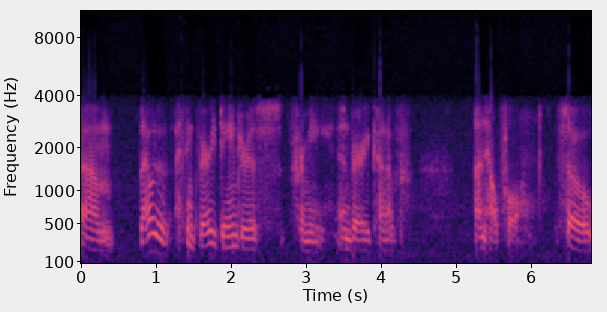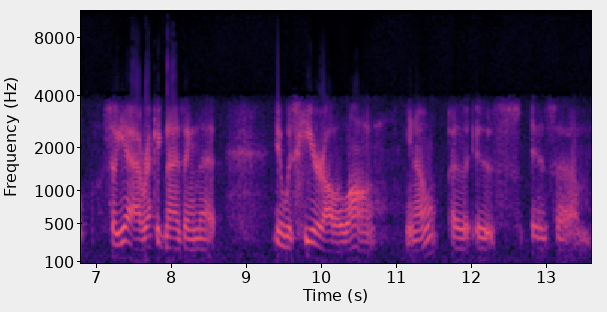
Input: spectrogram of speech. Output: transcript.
um, that was, I think, very dangerous for me and very kind of unhelpful. So so yeah, recognizing that it was here all along. You know, uh, is is um,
